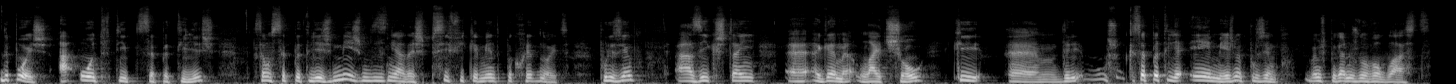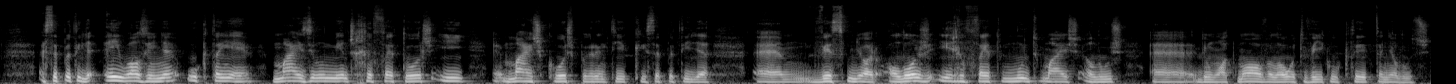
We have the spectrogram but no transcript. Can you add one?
Depois, há outro tipo de sapatilhas, que são sapatilhas mesmo desenhadas especificamente para correr de noite. Por exemplo, a ASICS tem uh, a gama Light Show, que um, diria, que a sapatilha é a mesma, por exemplo, vamos pegar nos Novel Blast, a sapatilha é igualzinha, o que tem é mais elementos refletores e eh, mais cores para garantir que a sapatilha um, vê-se melhor ao longe e reflete muito mais a luz uh, de um automóvel ou outro veículo que tenha luzes.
